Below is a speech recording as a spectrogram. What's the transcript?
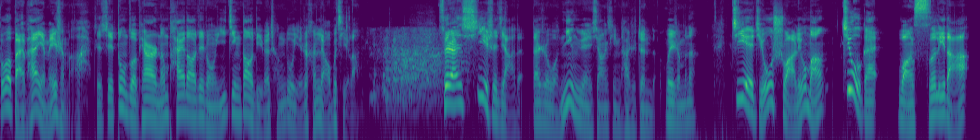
不过摆拍也没什么啊，这这动作片能拍到这种一镜到底的程度，也是很了不起了。虽然戏是假的，但是我宁愿相信它是真的。为什么呢？借酒耍流氓就该往死里打。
